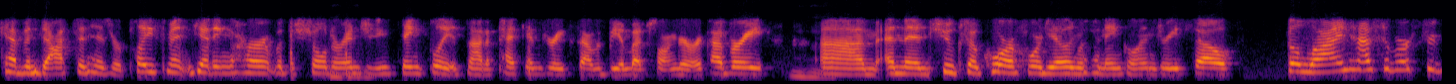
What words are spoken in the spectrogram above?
Kevin Dotson, his replacement, getting hurt with a shoulder mm-hmm. injury. Thankfully, it's not a pec injury because that would be a much longer recovery. Mm-hmm. Um, and then Chuks Okorafor dealing with an ankle injury. So the line has to work through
